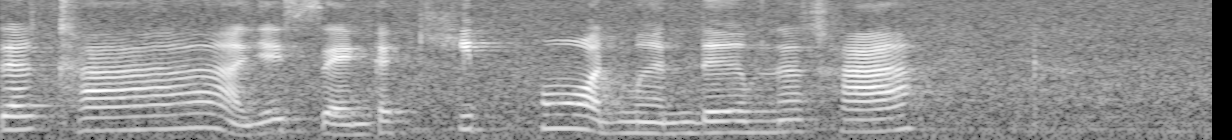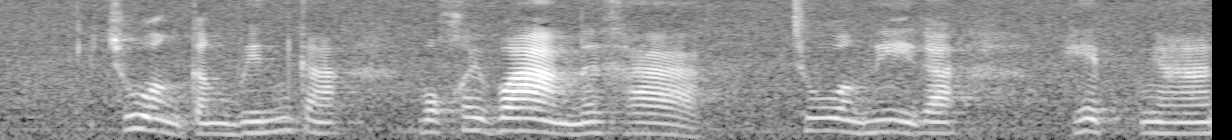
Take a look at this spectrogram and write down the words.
เด้อค่ะยายแสงก็คิดฮอดเหมือนเดิมนะคะ ช่วงกลางวินก็บ่ค่อยว่างเลยค่ะ ช่วงนี้ก็เฮ็ดงาน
